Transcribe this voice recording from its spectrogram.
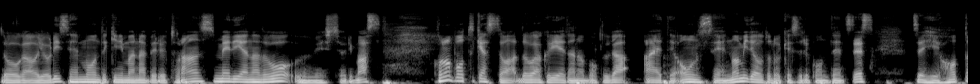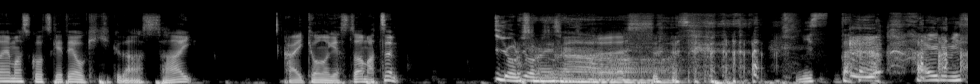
動画をより専門的に学べるトランスメディアなどを運営しております。このポッドキャストは動画クリエイターの僕があえて音声のみでお届けするコンテンツです。ぜひホットアイマスクをつけてお聞きください。はい、今日のゲストはマッツン。よろしくお願いしま。ますミスった。入るミスっ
